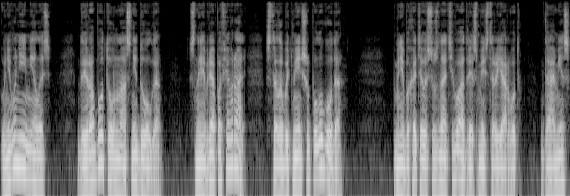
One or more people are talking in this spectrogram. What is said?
у него не имелось. Да и работа у нас недолго. С ноября по февраль, стало быть, меньше полугода. Мне бы хотелось узнать его адрес, мистер Ярвуд. Да, мисс.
